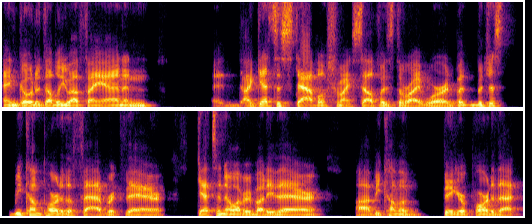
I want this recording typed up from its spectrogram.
and go to WFAN and I guess establish myself is the right word, but but just become part of the fabric there, get to know everybody there, uh, become a bigger part of that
